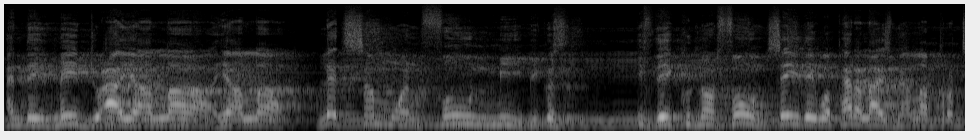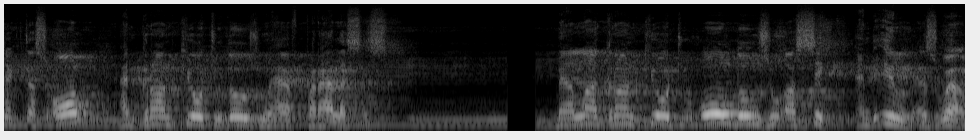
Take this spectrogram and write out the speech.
and they made dua, Ya Allah, Ya Allah, let someone phone me because if they could not phone, say they were paralyzed, may Allah protect us all and grant cure to those who have paralysis. May Allah grant cure to all those who are sick and ill as well.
